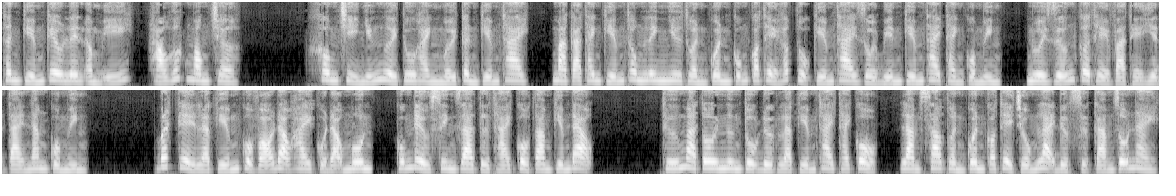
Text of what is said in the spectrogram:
thân kiếm kêu lên ẩm ý, háo hức mong chờ. Không chỉ những người tu hành mới cần kiếm thai, mà cả thanh kiếm thông linh như thuần quân cũng có thể hấp thụ kiếm thai rồi biến kiếm thai thành của mình, nuôi dưỡng cơ thể và thể hiện tài năng của mình. Bất kể là kiếm của võ đạo hay của đạo môn, cũng đều sinh ra từ thái cổ tam kiếm đạo. Thứ mà tôi ngưng tụ được là kiếm thai thái cổ, làm sao thuần quân có thể chống lại được sự cám dỗ này.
